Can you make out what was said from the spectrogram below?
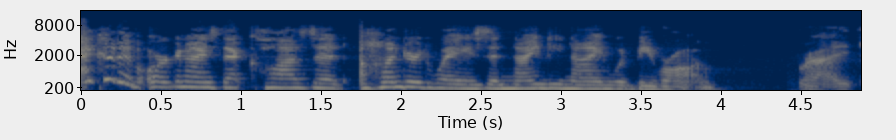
I could have organized that closet a hundred ways and 99 would be wrong. Right.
